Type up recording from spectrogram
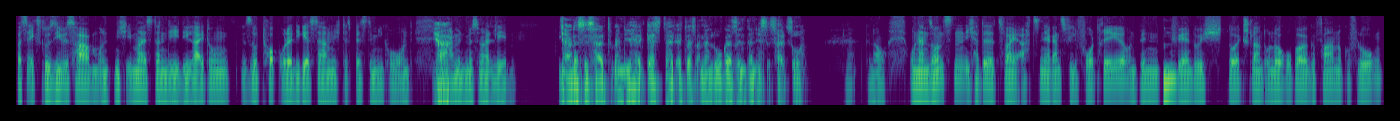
was Exklusives haben und nicht immer ist dann die, die Leitung so top oder die Gäste haben nicht das beste Mikro und Ja, damit müssen wir halt leben. Ja, das ist halt, wenn die Gäste halt etwas analoger sind, dann Ja. ist es halt so. Ja, genau. Und ansonsten, ich hatte 2018 ja ganz viele Vorträge und bin Mhm. quer durch Deutschland und Europa gefahren und geflogen.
